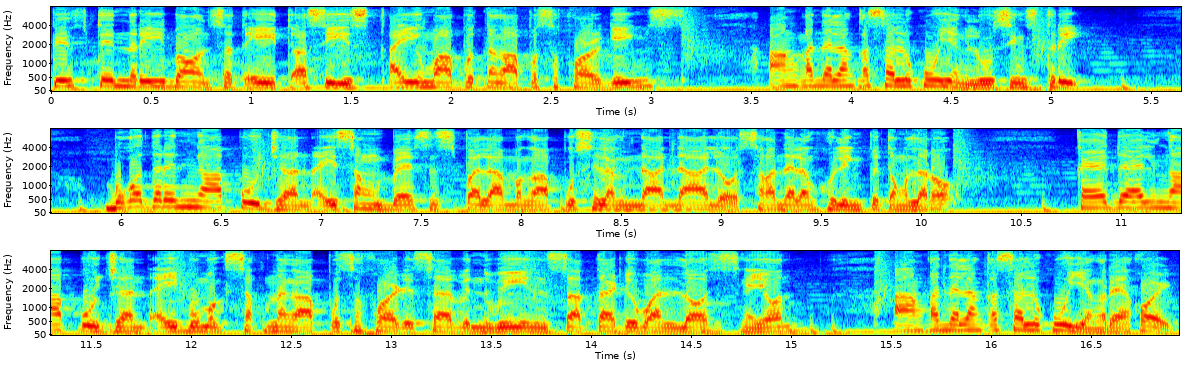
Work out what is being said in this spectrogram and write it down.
15 rebounds at 8 assists ay umabot na nga po sa 4 games ang kanilang kasalukuyang losing streak. Bukod rin nga po dyan ay isang beses pa lamang nga po silang nanalo sa kanilang huling pitong laro kaya dahil nga po dyan ay bumagsak na nga po sa 47 wins at 31 losses ngayon ang kanilang kasalukuyang record.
